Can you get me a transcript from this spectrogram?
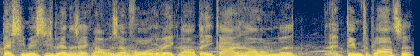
pessimistisch ben, dan zeg ik... nou, we zijn vorige week naar het EK gegaan om eh, het team te plaatsen.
